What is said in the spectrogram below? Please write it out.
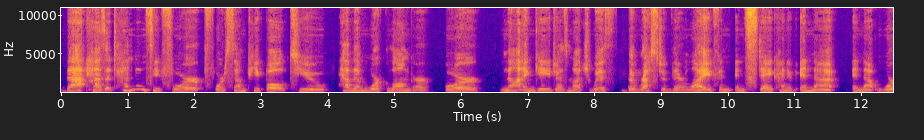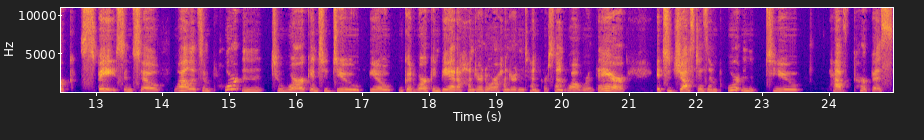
That has a tendency for for some people to have them work longer or not engage as much with the rest of their life and, and stay kind of in that in that work space. And so while it's important to work and to do, you know, good work and be at 100 or 110% while we're there, it's just as important to have purpose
